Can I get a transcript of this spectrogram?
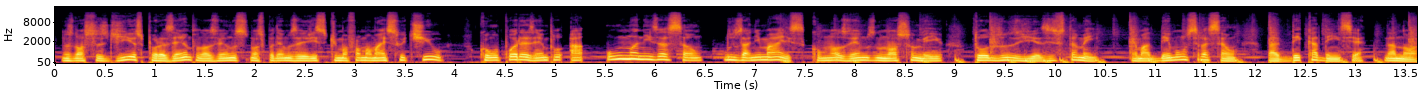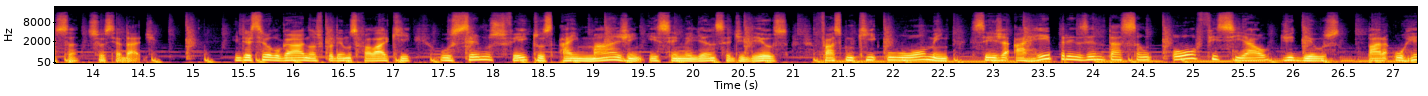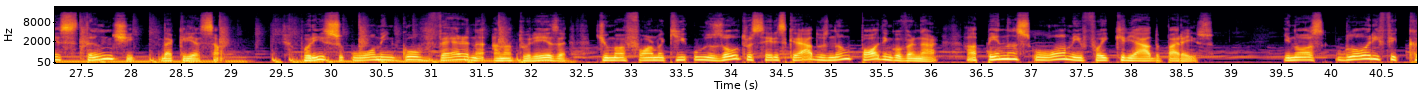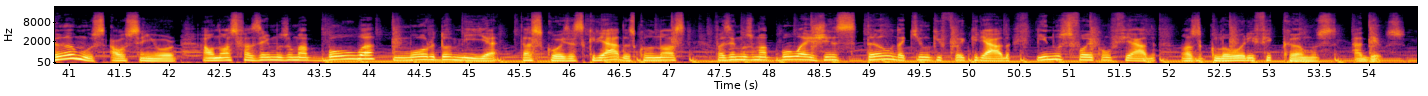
Nos nossos dias, por exemplo, nós vemos, nós podemos ver isso de uma forma mais sutil, como por exemplo a humanização dos animais, como nós vemos no nosso meio todos os dias. Isso também é uma demonstração da decadência na nossa sociedade. Em terceiro lugar, nós podemos falar que o sermos feitos à imagem e semelhança de Deus faz com que o homem seja a representação oficial de Deus para o restante da criação. Por isso, o homem governa a natureza de uma forma que os outros seres criados não podem governar. Apenas o homem foi criado para isso. E nós glorificamos ao Senhor ao nós fazermos uma boa mordomia das coisas criadas, quando nós fazemos uma boa gestão daquilo que foi criado e nos foi confiado, nós glorificamos a Deus.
